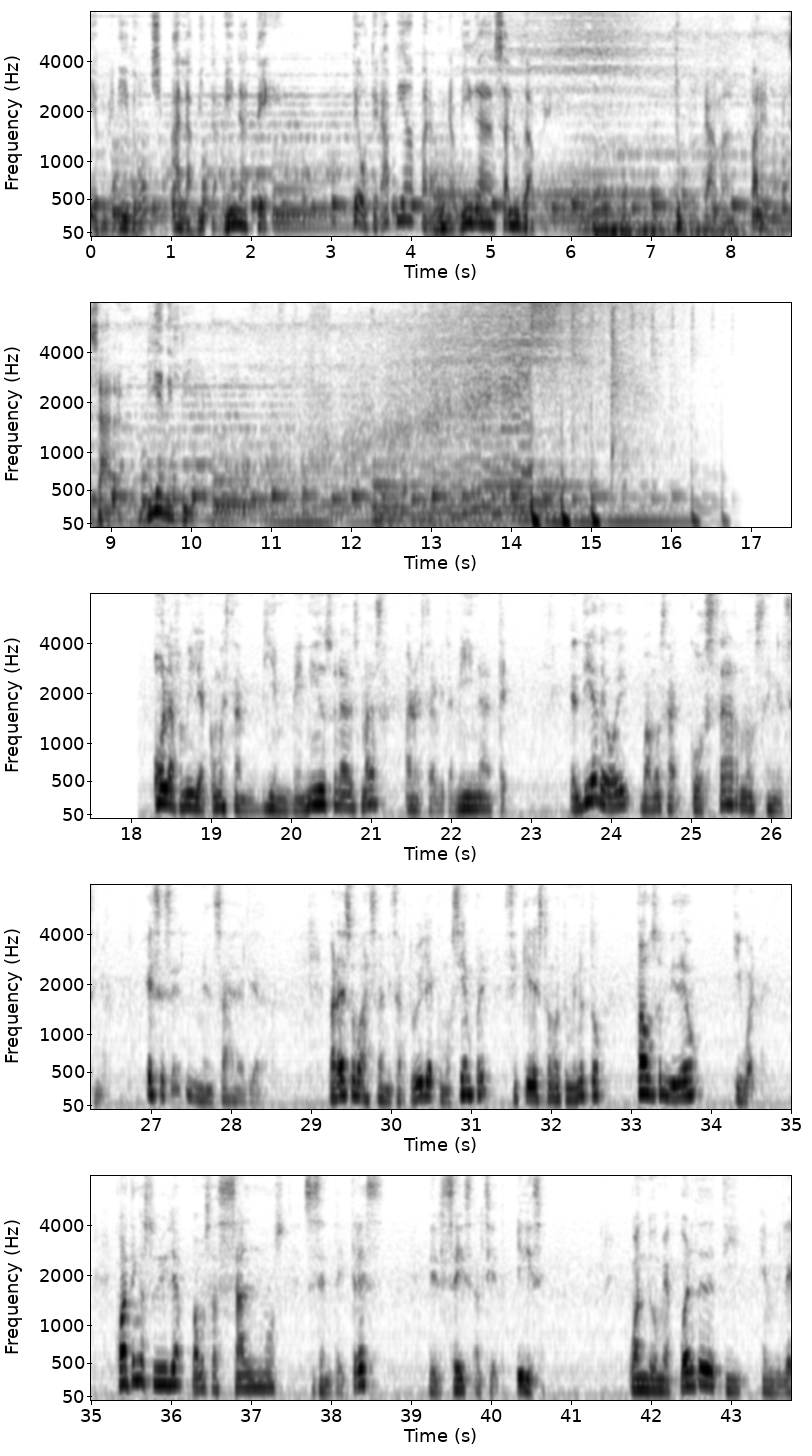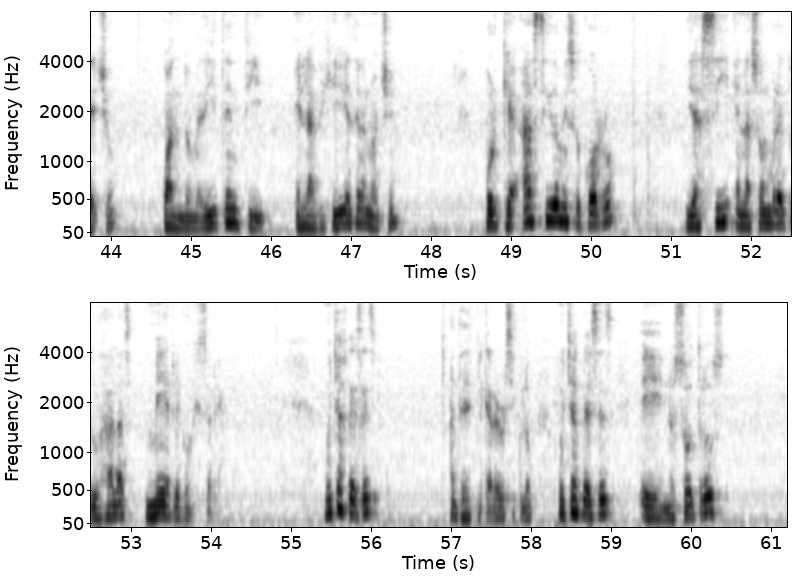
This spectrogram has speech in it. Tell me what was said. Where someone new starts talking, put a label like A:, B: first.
A: Bienvenidos a la vitamina T, teoterapia para una vida saludable. Tu programa para empezar bien el día.
B: Hola familia, ¿cómo están? Bienvenidos una vez más a nuestra vitamina T. El día de hoy vamos a gozarnos en el Señor. Ese es el mensaje del día de hoy. Para eso vas a analizar tu Biblia como siempre. Si quieres, toma un minuto, pausa el video y vuelve. Cuando tengas tu Biblia, vamos a Salmos 63, del 6 al 7. Y dice, Cuando me acuerde de ti en mi lecho, cuando medite en ti en las vigilias de la noche, porque has sido mi socorro, y así en la sombra de tus alas me regocijaré. Muchas veces, antes de explicar el versículo, muchas veces eh, nosotros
